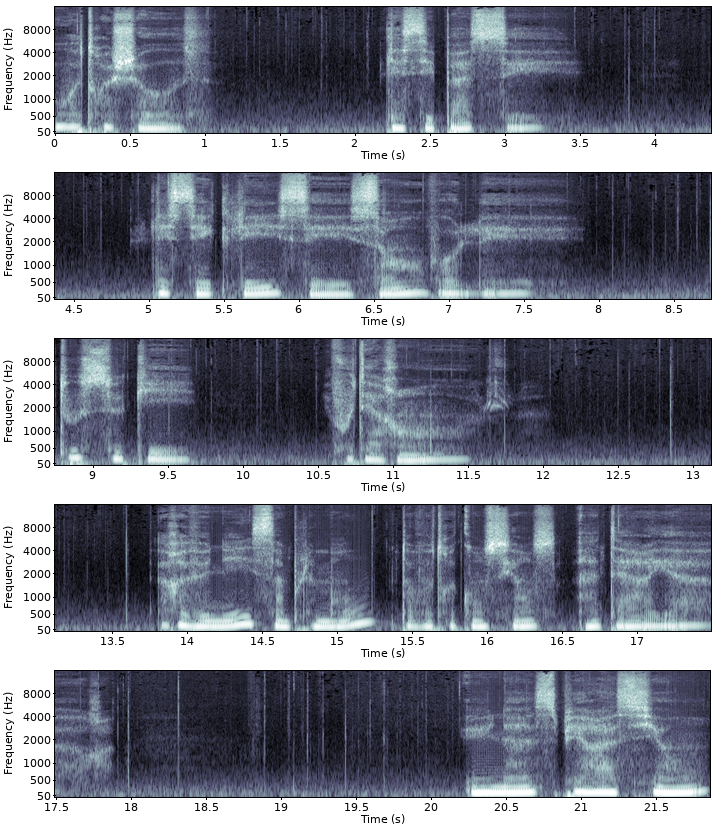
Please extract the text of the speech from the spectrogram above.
ou autre chose, laissez passer Laissez glisser, s'envoler tout ce qui vous dérange. Revenez simplement dans votre conscience intérieure. Une inspiration.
